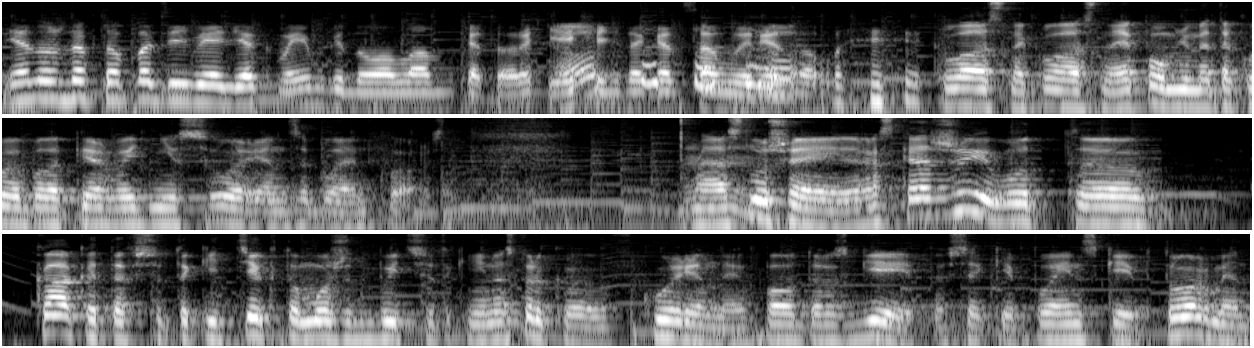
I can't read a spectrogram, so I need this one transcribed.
Мне нужно в то подземелье к моим гнолам, которых я еще не до конца вырезал. Классно, классно. Я помню, у меня такое было первые дни с Ori and the Blind Forest. А, слушай, расскажи, вот э, как это все-таки те, кто может быть все-таки не настолько вкуренные в Baldur's Gate, а всякие Planescape Torment,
